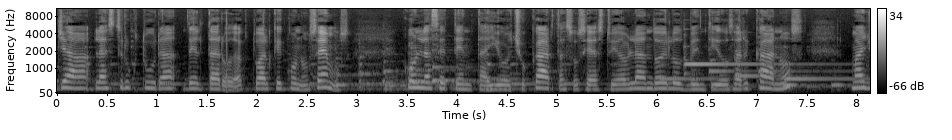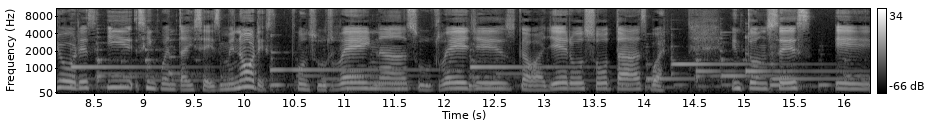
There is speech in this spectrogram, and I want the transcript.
ya la estructura del tarot actual que conocemos, con las 78 cartas, o sea, estoy hablando de los 22 arcanos mayores y 56 menores, con sus reinas, sus reyes, caballeros, sotas, bueno. Entonces, eh,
